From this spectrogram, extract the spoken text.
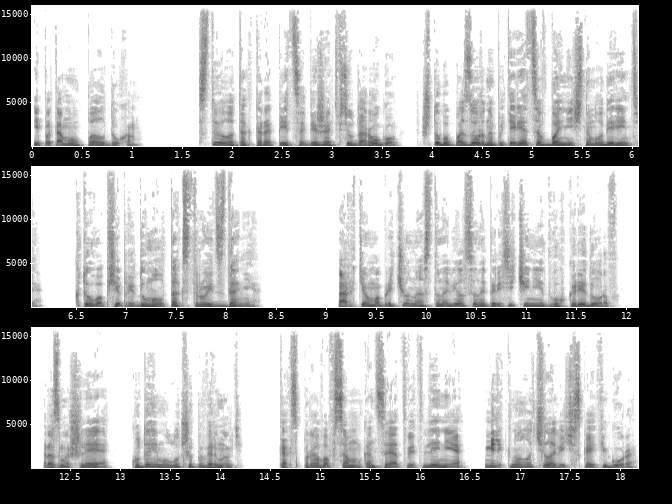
и потому пал духом. Стоило так торопиться бежать всю дорогу, чтобы позорно потеряться в больничном лабиринте. Кто вообще придумал так строить здание? Артем обреченно остановился на пересечении двух коридоров, размышляя, куда ему лучше повернуть, как справа в самом конце ответвления мелькнула человеческая фигура.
